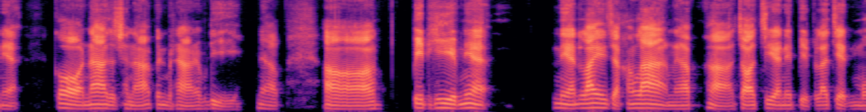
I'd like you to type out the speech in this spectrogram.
เนี่ยก็น่าจะชนะเป็นประธานาธิบดีนะครับอ่าปิดหีบเนี่ยเนี่ยไล่จากข้างล่างนะครับอ่าจอร์เจียเนี่ยปิดเวลาเจ็ดโม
